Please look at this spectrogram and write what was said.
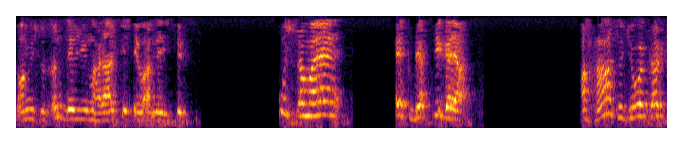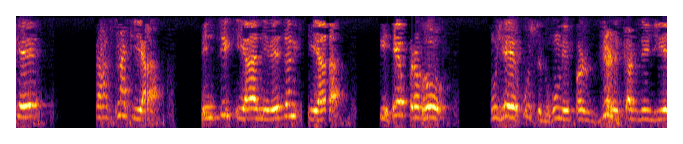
स्वामी सुतंत्र देव जी महाराज की सेवा में स्थित। उस समय एक व्यक्ति गया हाथ जोड़ करके प्रार्थना किया, विनती किया, निवेदन किया कि हे प्रभु, मुझे उस भूमि पर दृढ़ कर दीजिए,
